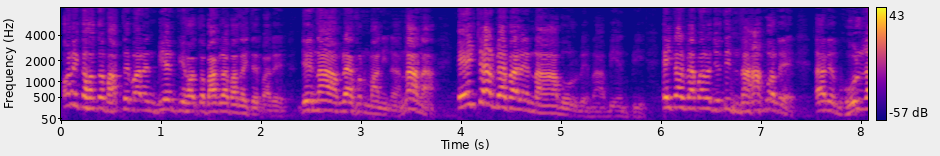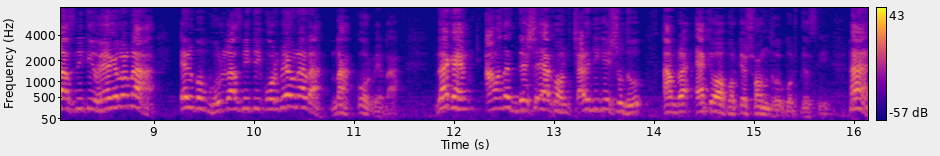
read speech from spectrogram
অনেকে হয়তো ভাবতে পারেন, বিএনপি হয়তো বাংলা বাজাইতে পারে যে, না, আমরা এখন মানি না। না না। এইটার ব্যাপারে না বলবে না বিএনপি। এইটার ব্যাপারে যদি না বলে, তাহলে ভুল রাজনীতি হয়ে গেল না? এরকম ভুল রাজনীতি করবে ওনারা? না, করবে না। দেখেন, আমাদের দেশে এখন চারিদিকে শুধু আমরা একে অপরকে সন্দেহ করতেছি। হ্যাঁ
